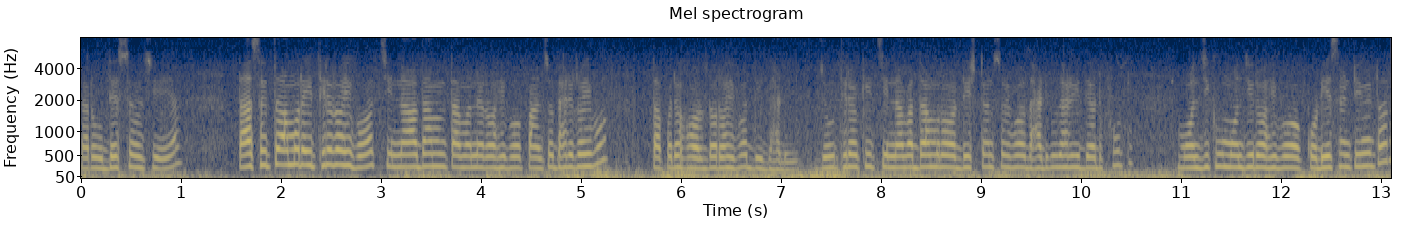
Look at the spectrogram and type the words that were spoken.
ତା'ର ଉଦ୍ଦେଶ୍ୟ ହେଉଛି ଏହା ତା ସହିତ ଆମର ଏଇଥିରେ ରହିବ ଚିନାବାଦାମ ତା'ମାନେ ରହିବ ପାଞ୍ଚ ଧାଡ଼ି ରହିବ ତାପରେ ହରଡ଼ ରହିବ ଦୁଇ ଧାଡ଼ି ଯେଉଁଥିରେ କି ଚିନାବାଦାମର ଡିଷ୍ଟାନ୍ସ ରହିବ ଧାଡ଼ିକୁ ଧାଡ଼ି ଦେଢ଼ ଫୁଟ୍ ମଞ୍ଜିକୁ ମଞ୍ଜି ରହିବ କୋଡ଼ିଏ ସେଣ୍ଟିମିଟର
